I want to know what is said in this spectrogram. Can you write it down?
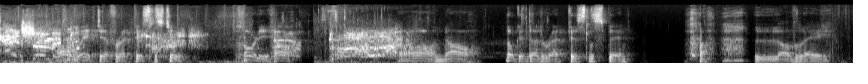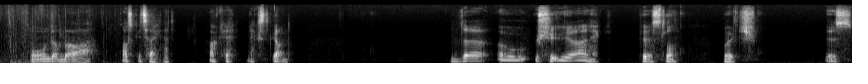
Answer me. Oh wait, they have red pistols too. Holy hell! Oh no! Look at that red pistol spin. Lovely. Wunderbar. Ausgezeichnet. Okay, next gun. The Oceanic pistol, which is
